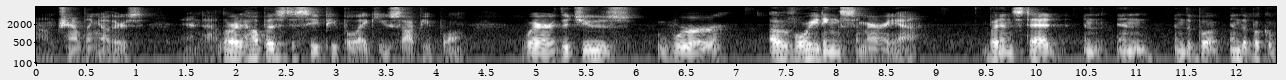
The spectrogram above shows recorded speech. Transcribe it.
um, trampling others. And uh, Lord, help us to see people like you saw people, where the Jews were avoiding Samaria, but instead, in in in the book in the book of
